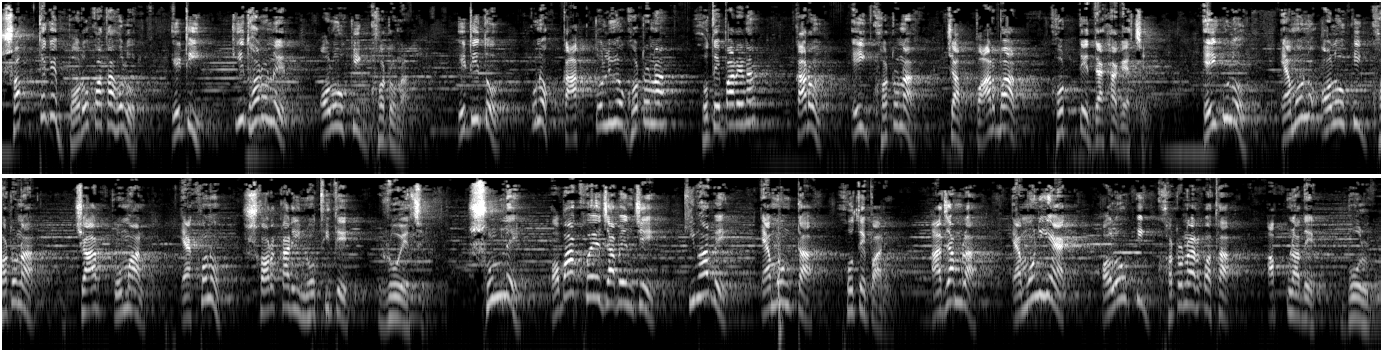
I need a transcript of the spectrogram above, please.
সব থেকে বড় কথা হলো, এটি কি ধরনের অলৌকিক ঘটনা? এটি তো কোনো কাকতলীয় ঘটনা? হতে পারে না। কারণ এই ঘটনা যা বারবার ঘটতে দেখা গেছে। এইগুলো এমন অলৌকিক ঘটনা যার প্রমাণ এখনও সরকারি নথিতে রয়েছে। শুনলে অবাক হয়ে যাবেন যে কীভাবে এমনটা হতে পারে। আজ আমরা এমনই এক অলৌকিক ঘটনার কথা আপনাদের বলব।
